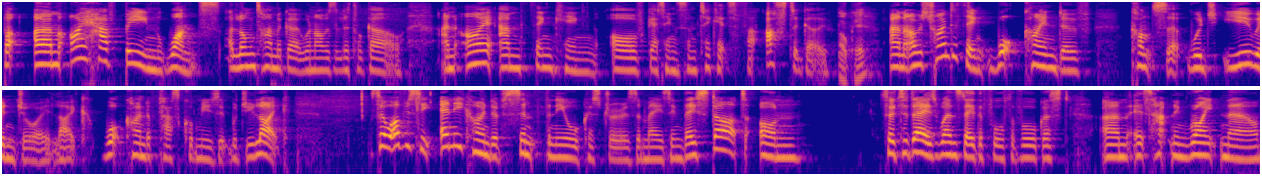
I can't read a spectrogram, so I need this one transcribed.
But um, I have been once a long time ago when I was a little girl, and I am thinking of getting some tickets for us to go. Okay. And I was trying to think what kind of concert would you enjoy? Like, what kind of classical music would you like? So, obviously, any kind of symphony orchestra is amazing. They start on. So, today is Wednesday, the 4th of August. Um, it's happening right now.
